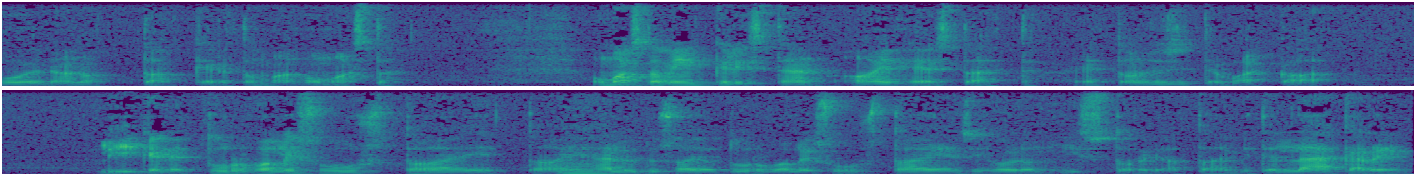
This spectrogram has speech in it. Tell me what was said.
voidaan ottaa kertomaan omasta, omasta vinkkelistään aiheesta, että, että on se sitten vaikka liikenneturvallisuus tai, tai Mm. hälytysajoturvallisuus tai ensihoidon historia tai miten lääkärin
